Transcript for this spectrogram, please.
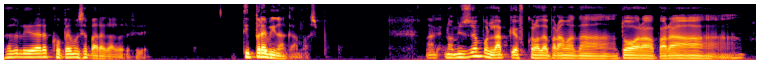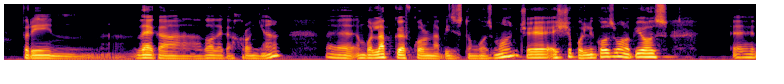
θα σου λέει ρε κοπέ μου σε παρακαλώ ρε φίλε. Τι πρέπει να κάνω ας πούμε. Να- Νομίζω είναι πολλά πιο εύκολα τα πράγματα τώρα παρά πριν 10-12 χρόνια. Ε, είναι πολλά πιο εύκολο να πείσεις τον κόσμο και έχει και πολύ κόσμο ο οποίος ε, ε,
